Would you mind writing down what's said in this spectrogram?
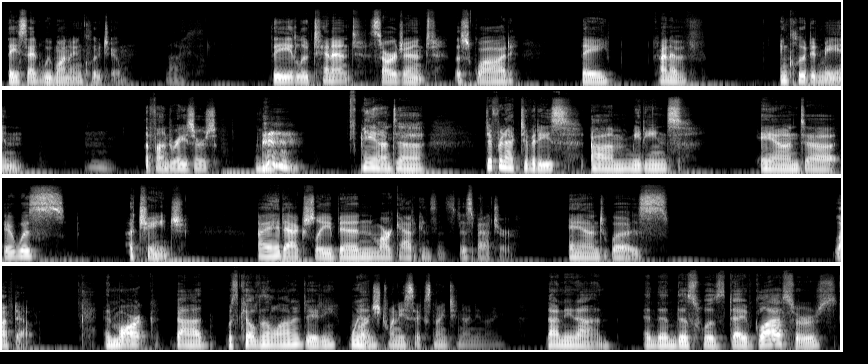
they said, We want to include you. nice. The lieutenant, sergeant, the squad, they kind of included me in the fundraisers and uh, different activities, um, meetings, and uh, it was a change. I had actually been Marc Atkinson's dispatcher and was left out And Marc died, was killed in the line of duty when March 26, 1999. 99. And then this was Dave Glasser's.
